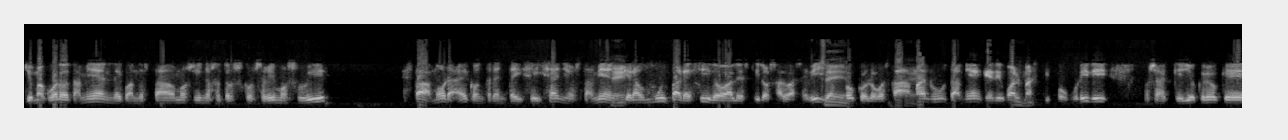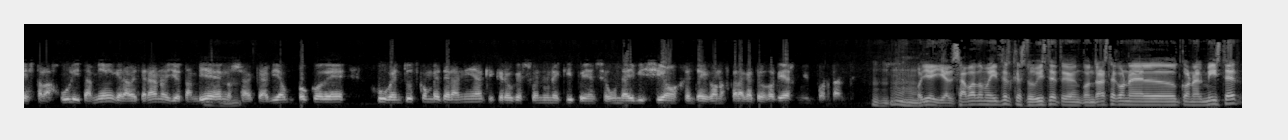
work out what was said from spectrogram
Yo me acuerdo también de cuando estábamos y nosotros conseguimos subir estaba Mora eh, con 36 años también Sí. que era muy parecido al estilo Salva Sevilla Sí. un poco luego estaba Sí. Manu también que era igual más tipo Guridi o sea que yo creo que estaba Juli también que era veterano y yo también o sea que había un poco de juventud con veteranía que creo que eso en un equipo y en segunda división gente que conozca la categoría es muy importante Oye, y el sábado me dices que estuviste, te encontraste con el, con el mister.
